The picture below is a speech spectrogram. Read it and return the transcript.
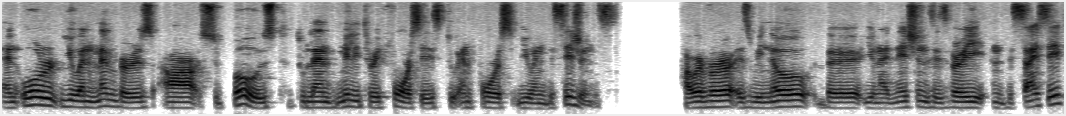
And all UN members are supposed to lend military forces to enforce UN decisions. However, as we know, the United Nations is very indecisive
